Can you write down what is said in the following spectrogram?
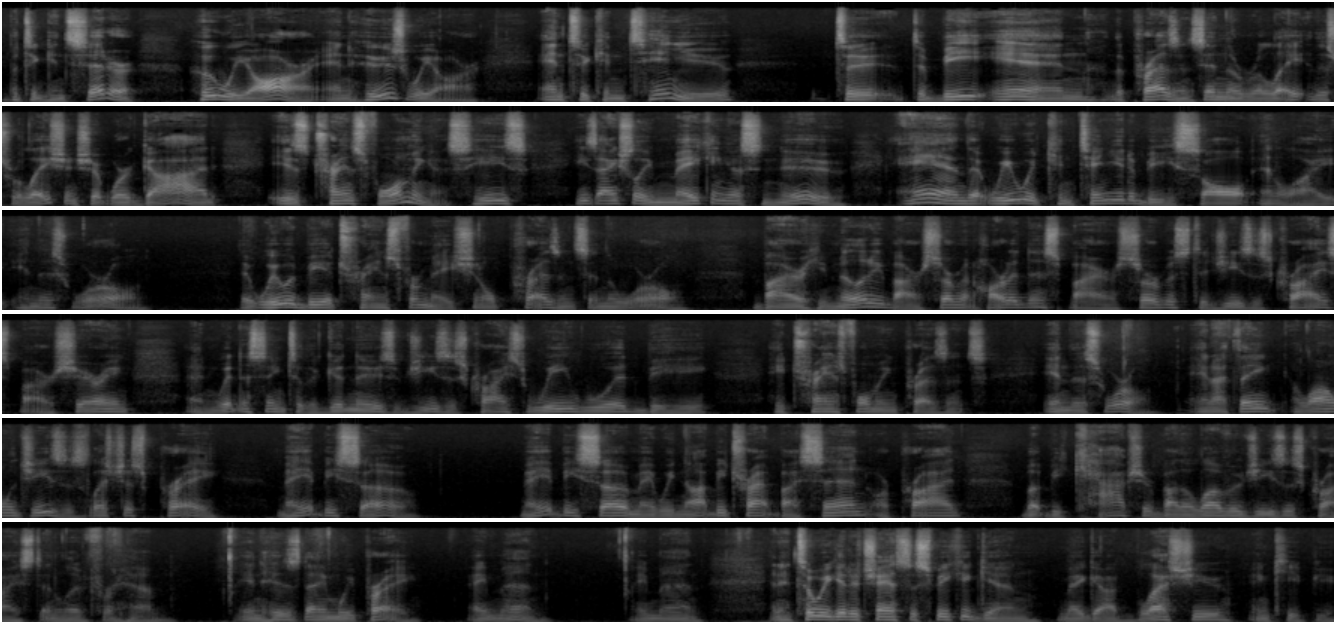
but to consider who we are and whose we are, and to continue to, to be in the presence, in the rela- this relationship where God is transforming us. He's, he's actually making us new, and that we would continue to be salt and light in this world that we would be a transformational presence in the world by our humility, by our servant heartedness, by our service to Jesus Christ, by our sharing and witnessing to the good news of Jesus Christ, we would be a transforming presence in this world. And I think, along with Jesus, let's just pray, may it be so. May it be so. May we not be trapped by sin or pride, but be captured by the love of Jesus Christ and live for Him. In His name we pray. Amen. Amen. And until we get a chance to speak again, may God bless you and keep you.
